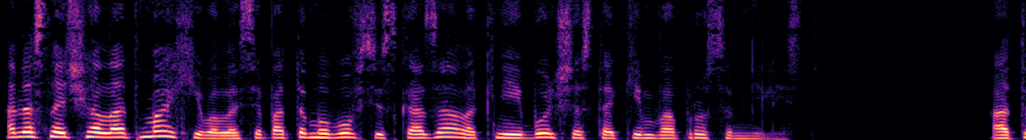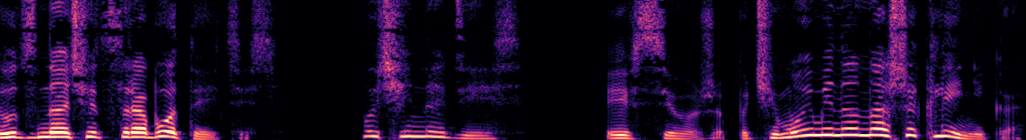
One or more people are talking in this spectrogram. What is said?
Она сначала отмахивалась, а потом и вовсе сказала к ней больше с таким вопросом не лезть. «А тут, значит, сработаетесь?» «Очень надеюсь». «И все же, почему именно наша клиника?»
